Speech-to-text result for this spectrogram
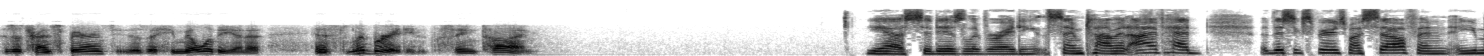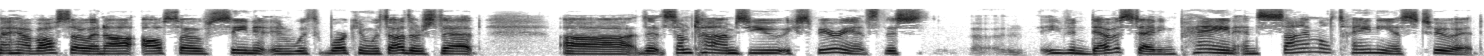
There's a transparency, there's a humility in it, and it's liberating at the same time. Yes, it is liberating at the same time. And I've had this experience myself, and you may have also, and I also seen it in with working with others that uh, that sometimes you experience this uh, even devastating pain, and simultaneous to it,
